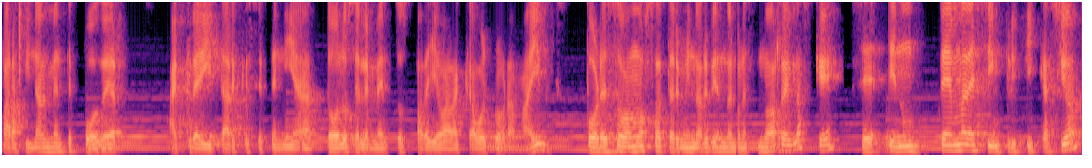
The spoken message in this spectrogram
para finalmente poder acreditar que se tenía todos los elementos para llevar a cabo el programa IMEX. Por eso vamos a terminar viendo con estas nuevas reglas que se tiene un tema de simplificación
